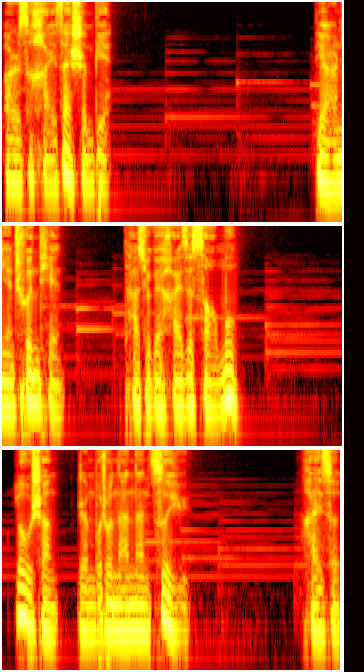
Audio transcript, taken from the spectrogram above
儿子还在身边。第二年春天，他去给孩子扫墓，路上忍不住喃喃自语：“孩子，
